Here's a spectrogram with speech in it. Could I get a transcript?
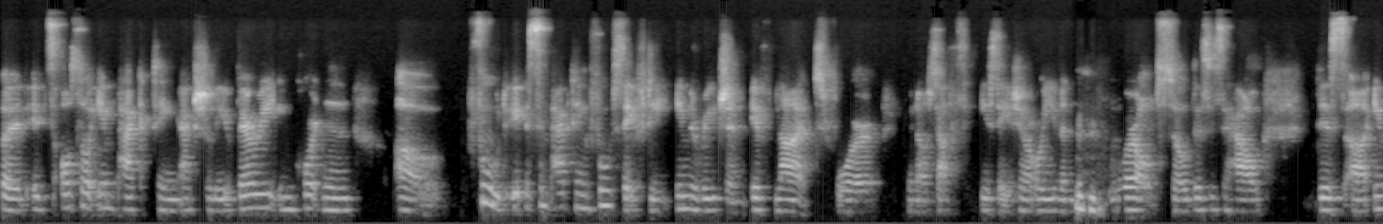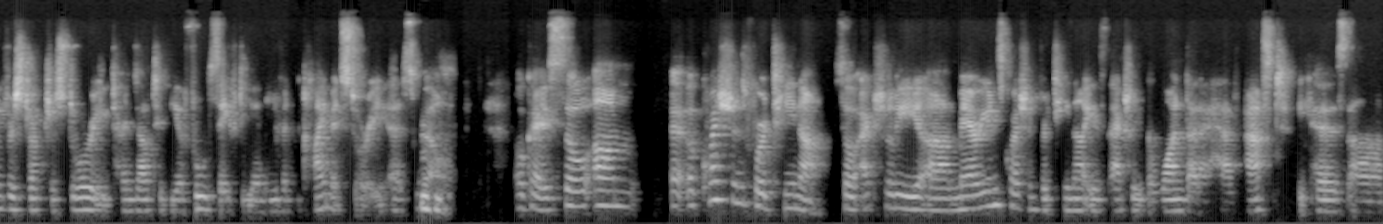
but it's also impacting actually very important uh, food. It's impacting food safety in the region, if not for you know Southeast Asia or even mm-hmm. the world. So this is how this uh, infrastructure story turns out to be a food safety and even climate story as well. Mm-hmm. Okay, so um, a question for Tina. So actually, uh, Marion's question for Tina is actually the one that I have asked because uh,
